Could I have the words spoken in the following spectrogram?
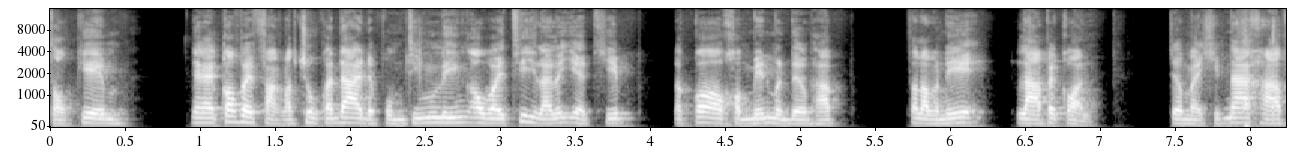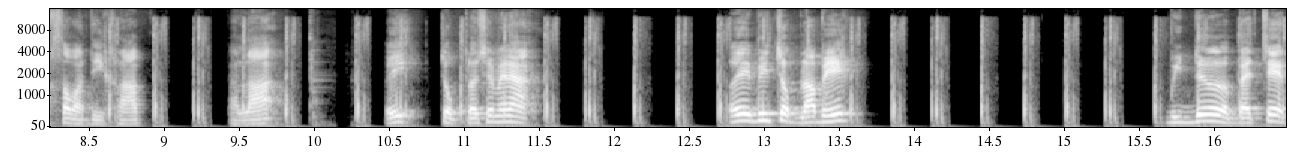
สองเกม ยังไงก็ไปฝากรับชมกันได้ เดี๋ยวผมทิ้งลิงก์เอาไว้ที่รายละเอียดคลิป แล้วก็คอมเมนต์เหมือนเดิมครับสำหรับวันนี้ลาไปก่อน เจอใหม่คลิปหน้าครับ สวัสดีครับไปละเฮ้ยจบแล้วใช่ไหมเนี่ยเฮ้ยพี่จบแล้วเบกวินเดอร์แบจเจ็ต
